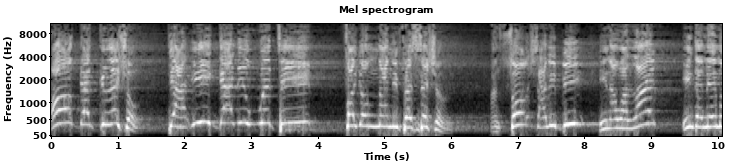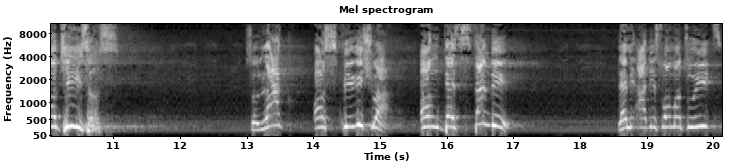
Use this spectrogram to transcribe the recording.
of the creation, they are eagerly waiting for your manifestation. And so shall it be in our life in the name of Jesus. So lack of spiritual understanding. Let me add this one more to it.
